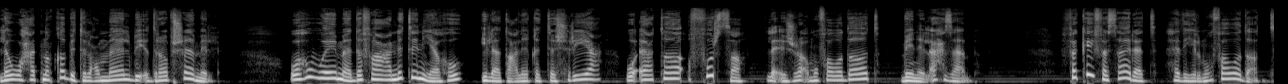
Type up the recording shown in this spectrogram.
لوحت نقابة العمال بإضراب شامل وهو ما دفع نتنياهو إلى تعليق التشريع وإعطاء فرصة لإجراء مفاوضات بين الأحزاب فكيف سارت هذه المفاوضات؟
